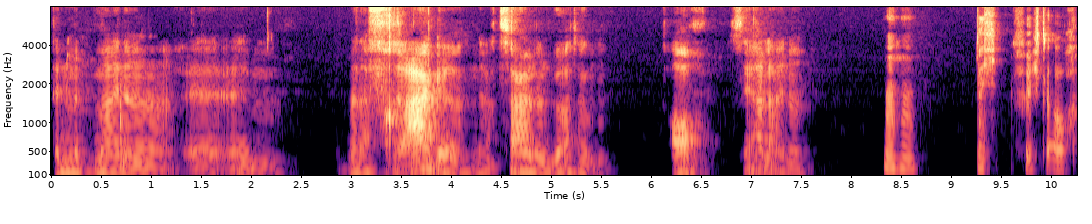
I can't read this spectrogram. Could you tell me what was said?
bin mit meiner, äh, ähm, meiner Frage nach Zahlen und Wörtern auch sehr alleine. Mhm. Ich fürchte auch.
